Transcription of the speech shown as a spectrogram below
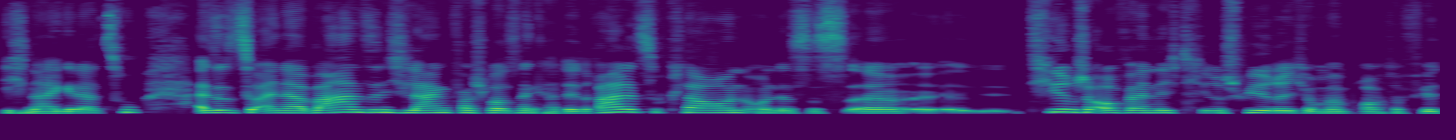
ich neige dazu. Also zu einer wahnsinnig lang verschlossenen Kathedrale zu klauen und es ist äh, tierisch aufwendig, tierisch schwierig und man braucht dafür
